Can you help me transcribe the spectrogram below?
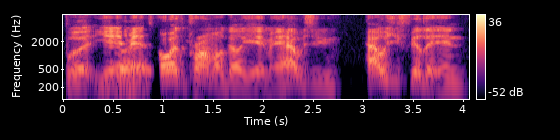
But yeah, but, man. As far as the promo go, yeah, man. How was you? How was you feeling? And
